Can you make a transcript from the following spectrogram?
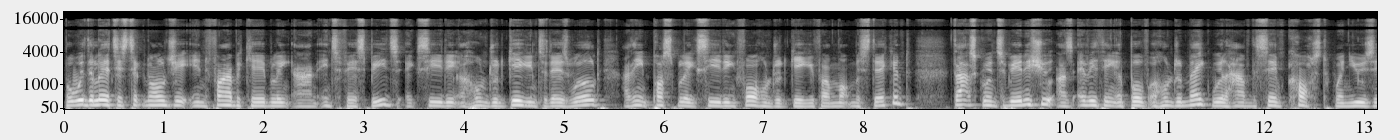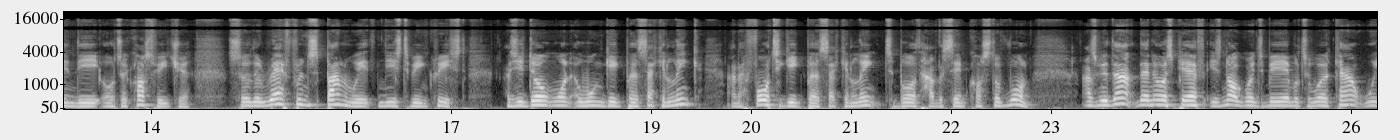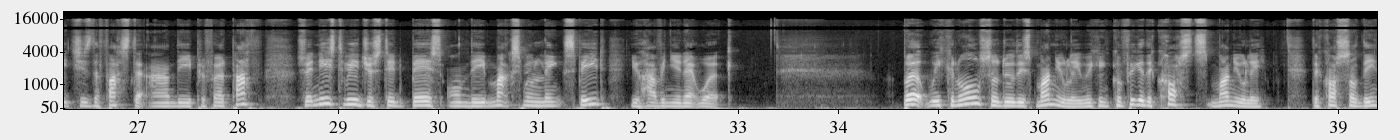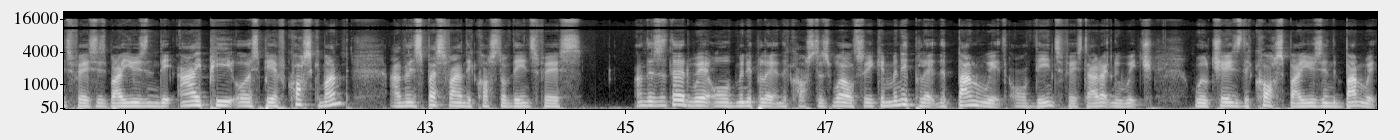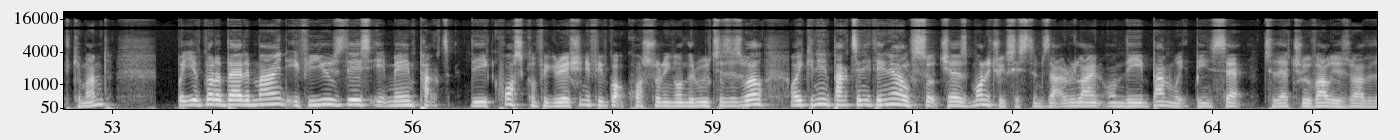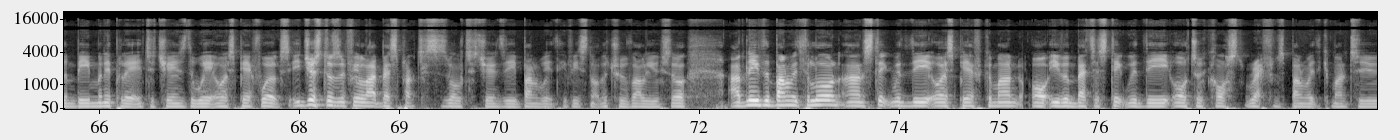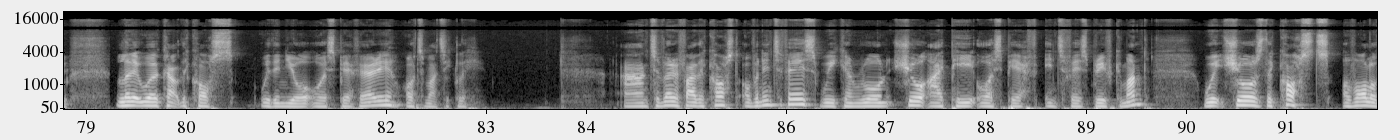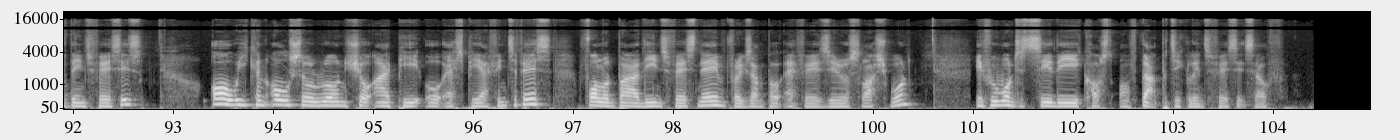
but with the latest technology in fiber cabling and interface speeds exceeding 100 gig in today's world, I think possibly exceeding 400 gig if I'm not mistaken, that's going to be an issue as everything above 100 meg will have the same cost when using the auto cost feature. So the reference bandwidth needs to be increased as you don't want a 1 gig per second link and a 40 gig per second link to both have the same cost of one. As with that, then OSPF is not going to be able to work out which is the faster and the preferred path, so it needs to be adjusted based on the maximum link speed you have in your network. But we can also do this manually. We can configure the costs manually, the costs of the interfaces by using the IP OSPF cost command and then specifying the cost of the interface. And there's a third way of manipulating the cost as well. So you can manipulate the bandwidth of the interface directly, which will change the cost by using the bandwidth command. But you've got to bear in mind, if you use this, it may impact the QoS configuration if you've got QoS running on the routers as well, or it can impact anything else such as monitoring systems that are reliant on the bandwidth being set to their true values rather than being manipulated to change the way OSPF works. It just doesn't feel like best practice as well to change the bandwidth if it's not the true value. So I'd leave the bandwidth alone and stick with the OSPF command, or even better, stick with the auto cost reference bandwidth command to let it work out the costs within your OSPF area automatically. And to verify the cost of an interface, we can run show IP OSPF interface brief command, which shows the costs of all of the interfaces. Or we can also run show IP OSPF interface, followed by the interface name, for example FA0 1, if we wanted to see the cost of that particular interface itself.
